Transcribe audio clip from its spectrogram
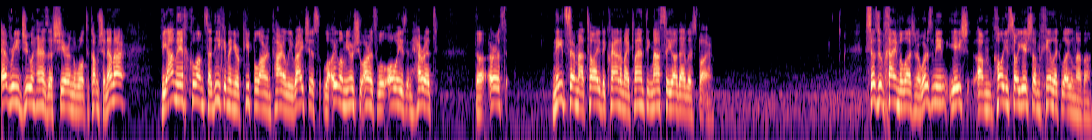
Every Jew has a share in the world to come. Shenemar, v'yamech kulam tzadikim, and your people are entirely righteous. La'olam yershu aretz will always inherit the earth. Neitzer matai, the crown of my planting, masayad I Says Reb Chaim Volozhiner, what does it mean? Yesh, um, Kol Yisrael Yeshlam Chelek Haba.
